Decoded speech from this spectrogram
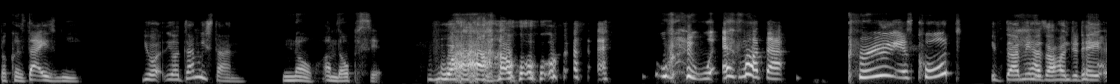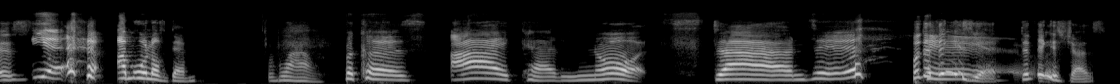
Because that is me. Your your Dami stan. No, I'm the opposite. Wow. Whatever that crew is called, if Dami has a hundred haters. yeah, I'm all of them. Wow. Because I cannot stand it. But the thing is, yeah, the thing is, Jas,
